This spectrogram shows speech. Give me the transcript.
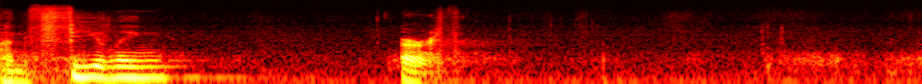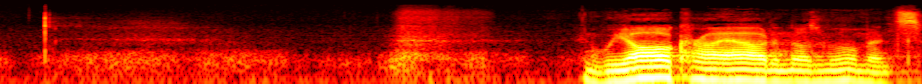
unfeeling earth. And we all cry out in those moments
